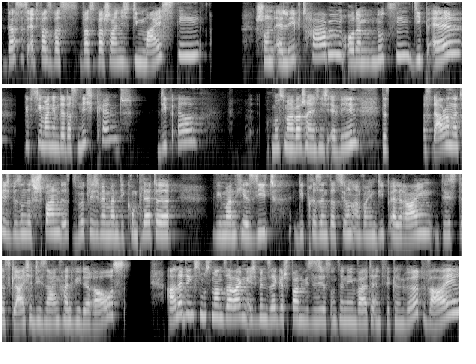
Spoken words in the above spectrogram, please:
das ist etwas, was, was wahrscheinlich die meisten schon erlebt haben oder nutzen? DeepL? Gibt es jemanden, der das nicht kennt? DeepL? Muss man wahrscheinlich nicht erwähnen. Das, was daran natürlich besonders spannend ist, wirklich, wenn man die komplette, wie man hier sieht, die Präsentation einfach in DeepL rein, das, das gleiche Design halt wieder raus. Allerdings muss man sagen, ich bin sehr gespannt, wie sich das Unternehmen weiterentwickeln wird, weil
